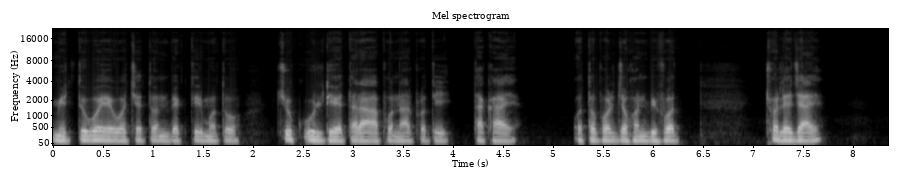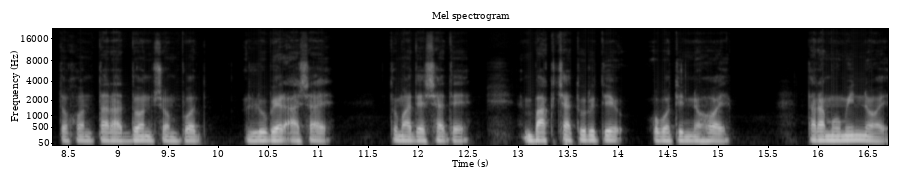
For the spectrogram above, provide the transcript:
মৃত্যু বয়ে অচেতন ব্যক্তির মতো চোখ উল্টিয়ে তারা আপনার প্রতি তাকায় অতপর যখন বিপদ ঠলে যায়, তখন তারা ধন সম্পদ লোভের আশায় তোমাদের সাথে বাকচাতুরিতে অবতীর্ণ হয়। তারা মুমিন নয়,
